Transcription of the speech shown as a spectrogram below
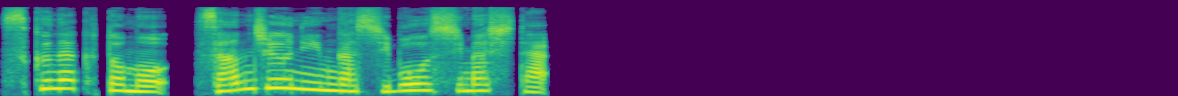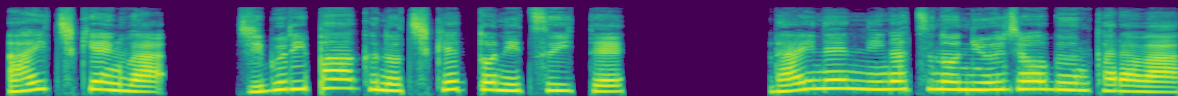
少なくとも30人が死亡しました。愛知県はジブリパークのチケットについて、来年2月の入場分からは、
